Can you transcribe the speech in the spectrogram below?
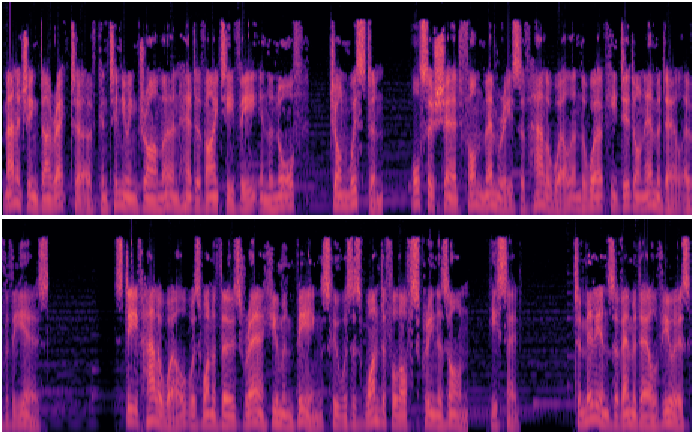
Managing Director of Continuing Drama and Head of ITV in the North, John Whiston, also shared fond memories of Halliwell and the work he did on Emmerdale over the years. Steve Halliwell was one of those rare human beings who was as wonderful off-screen as on, he said. To millions of Emmerdale viewers,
